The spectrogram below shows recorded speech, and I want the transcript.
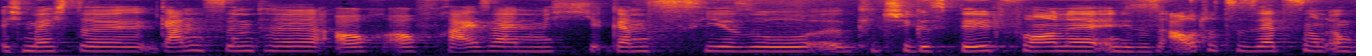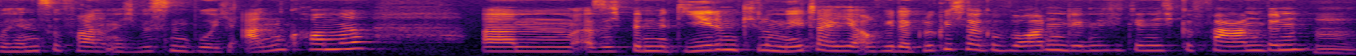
Ich möchte ganz simpel auch, auch frei sein, mich ganz hier so äh, kitschiges Bild vorne in dieses Auto zu setzen und irgendwo hinzufahren und nicht wissen, wo ich ankomme. Ähm, also ich bin mit jedem Kilometer hier auch wieder glücklicher geworden, den ich, den ich gefahren bin. Hm.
